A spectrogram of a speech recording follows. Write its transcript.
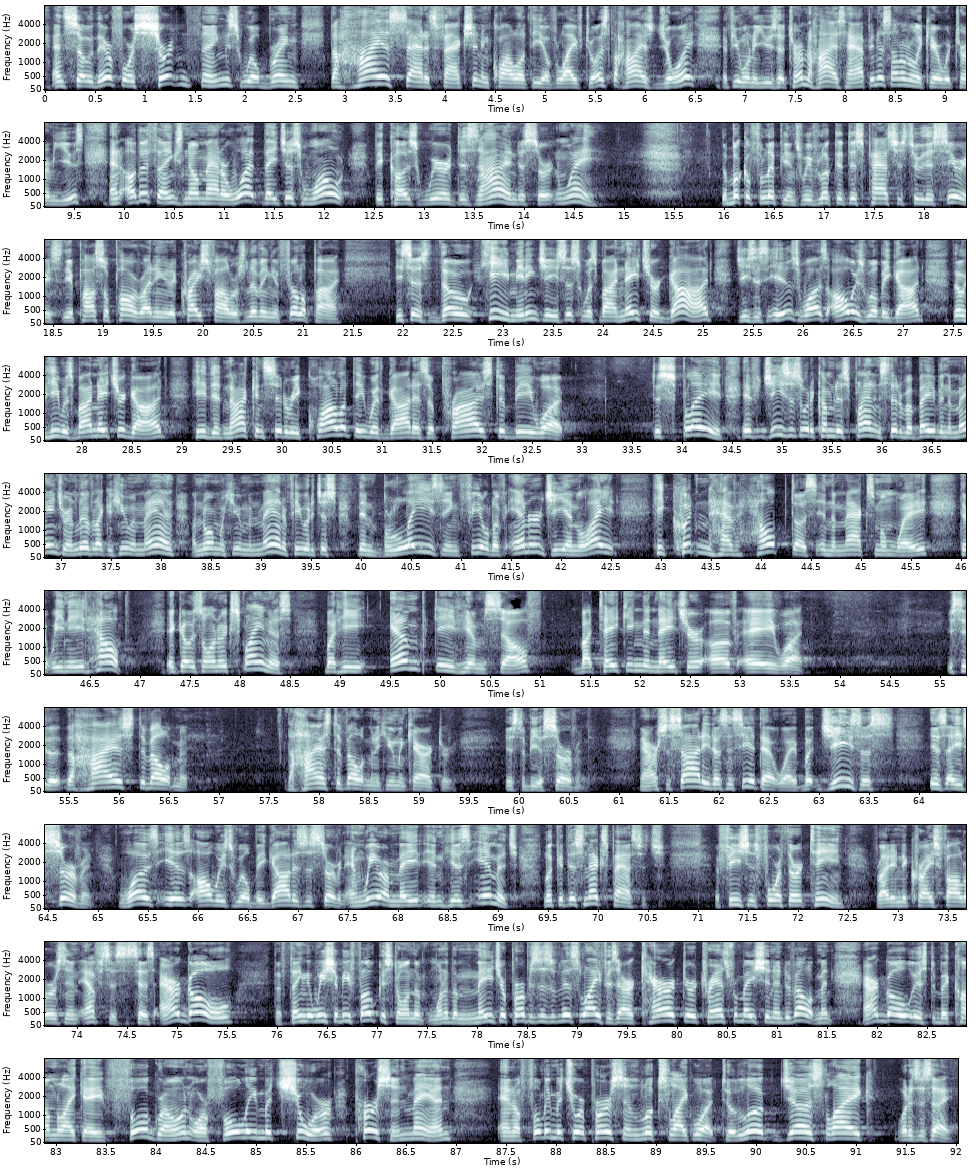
And so, therefore, certain things will bring the highest satisfaction and quality of life to us, the highest joy, if you want to use that term, the highest happiness. I don't really care what term you use. And other things, no matter what, they just won't because we're designed a certain way. The book of Philippians, we've looked at this passage through this series. The Apostle Paul writing to Christ followers living in Philippi. He says, though he, meaning Jesus, was by nature God, Jesus is, was, always will be God, though he was by nature God, he did not consider equality with God as a prize to be what? Displayed. If Jesus would have come to this planet instead of a babe in the manger and lived like a human man, a normal human man, if he would have just been blazing field of energy and light, he couldn't have helped us in the maximum way that we need help. It goes on to explain this. But he emptied himself by taking the nature of a what? You see, the, the highest development, the highest development of human character is to be a servant. Now, our society doesn't see it that way, but Jesus is a servant. Was, is, always will be. God is a servant, and we are made in his image. Look at this next passage. Ephesians 4:13, writing to Christ followers in Ephesus. It says, "Our goal, the thing that we should be focused on, the, one of the major purposes of this life is our character transformation and development. Our goal is to become like a full-grown or fully mature person, man, and a fully mature person looks like what? To look just like, what does it say?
